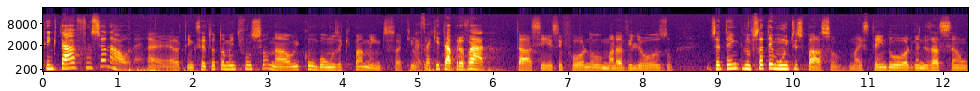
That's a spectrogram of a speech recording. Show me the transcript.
tem que estar tá funcional, né? É, ela tem que ser totalmente funcional e com bons equipamentos. Aqui Essa aqui está aprovada? Tá, sim. Esse forno maravilhoso. Você tem, não precisa ter muito espaço, mas tendo organização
